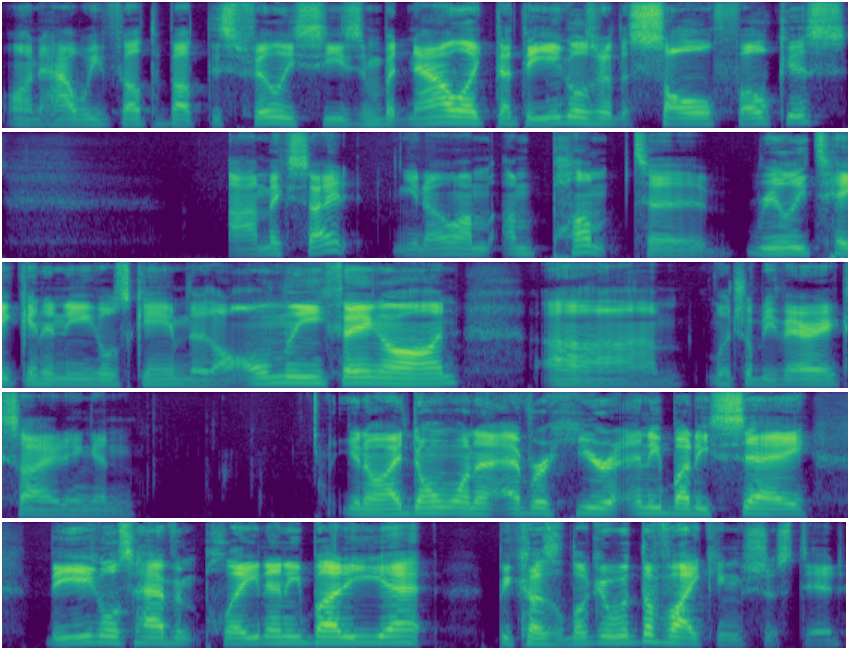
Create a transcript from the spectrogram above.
on how we felt about this Philly season. But now, like that, the Eagles are the sole focus. I'm excited. You know, I'm I'm pumped to really take in an Eagles game. They're the only thing on, um, which will be very exciting. And you know, I don't want to ever hear anybody say the Eagles haven't played anybody yet because look at what the Vikings just did.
